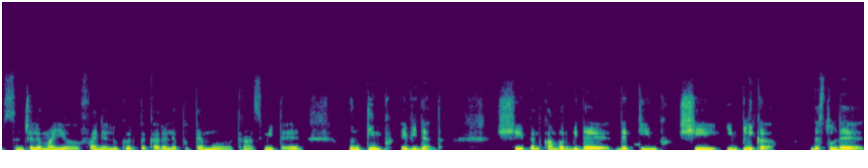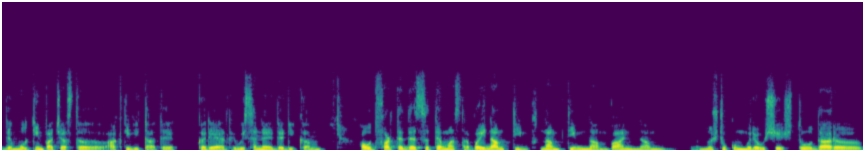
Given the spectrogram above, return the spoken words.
sunt cele mai uh, faine lucruri pe care le putem transmite în timp, evident. Și pentru că am vorbit de, de timp și implică destul de, de mult timp această activitate, care ar trebui să ne dedicăm, aud foarte des tema asta. Băi, n-am timp, n-am timp, n-am bani, n-am, nu știu cum reușești tu, dar uh,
